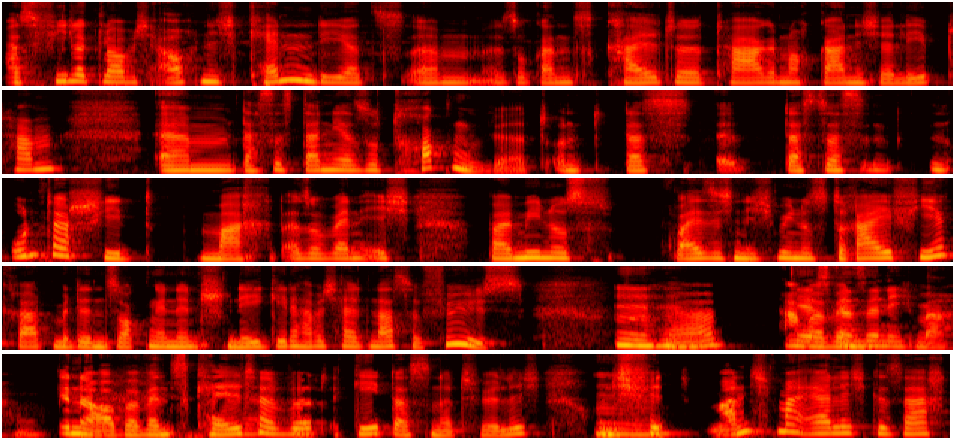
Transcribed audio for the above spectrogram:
was viele, glaube ich, auch nicht kennen, die jetzt ähm, so ganz kalte Tage noch gar nicht erlebt haben, ähm, dass es dann ja so trocken wird und dass, äh, dass das einen Unterschied macht. Also wenn ich bei minus, weiß ich nicht, minus drei, vier Grad mit den Socken in den Schnee gehe, habe ich halt nasse Füße. mhm. Ja, Ja, aber das kannst du ja wenn, nicht machen. genau, aber wenn es Ja. kälter wird, geht das natürlich. Und ich Mhm. finde manchmal, ehrlich gesagt,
